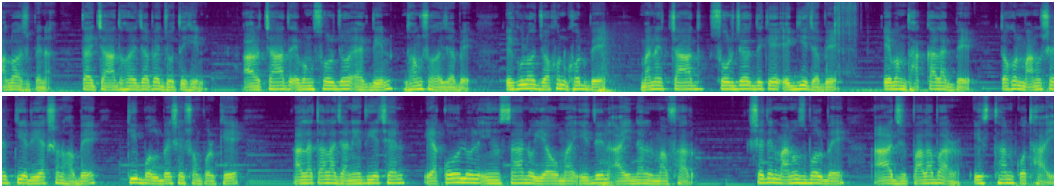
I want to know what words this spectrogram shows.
আলো আসবে না, তাই চাঁদ হয়ে যাবে জ্যোতিহীন। আর চাঁদ এবং সূর্য একদিন ধ্বংস হয়ে যাবে। এগুলো যখন ঘটবে মানে চাঁদ সূর্যের দিকে এগিয়ে যাবে এবং ধাক্কা লাগবে, তখন মানুষের কী রিয়াকশন হবে, কি বলবে সেই সম্পর্কে আল্লাহ তালা জানিয়ে দিয়েছেন, ইয়াকুলুল ইনসান ও ইয়াউমা ইদিন আইনাল মাফার। সেদিন মানুষ বলবে, আজ পালাবার স্থান কোথায়?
